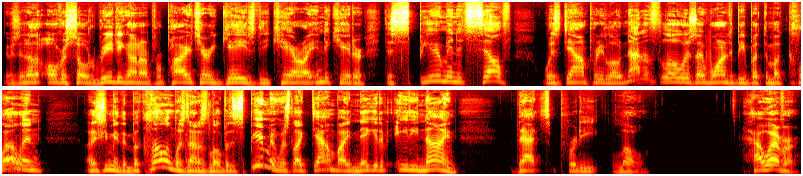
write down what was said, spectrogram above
there was another oversold reading on our proprietary gauge, the KRI indicator. The Spearman itself was down pretty low, not as low as I wanted to be, but the McClellan, uh, excuse me, the McClellan was not as low, but the Spearman was like down by negative 89. That's pretty low. However,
